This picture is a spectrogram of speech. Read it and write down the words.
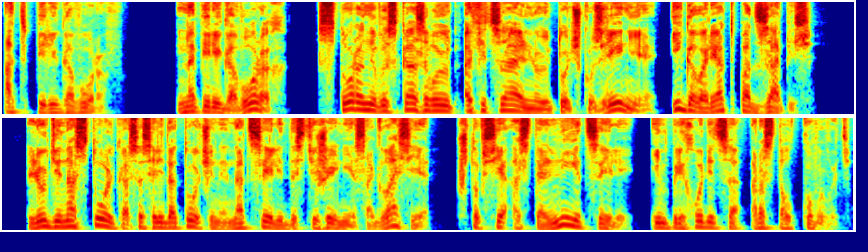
от переговоров. На переговорах стороны высказывают официальную точку зрения и говорят под запись. Люди настолько сосредоточены на цели достижения согласия, что все остальные цели им приходится растолковывать.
